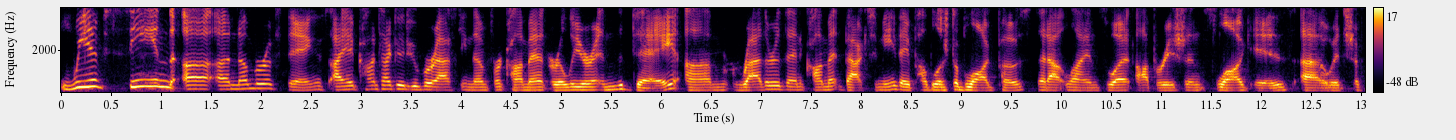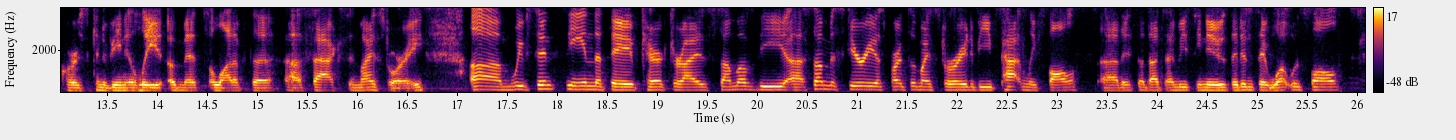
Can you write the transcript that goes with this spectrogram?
we have seen uh, a number of things. I had contacted Uber asking them for comment earlier in the day. Um, rather than comment back to me, they published a blog post that outlines what Operation Slog is, uh, which of course conveniently omits a lot of the uh, facts in my story. Um, we've since seen that they've characterized some of the uh, some mysterious parts of my story to be patently false. Uh, they said that to NBC News. They didn't say what was false.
